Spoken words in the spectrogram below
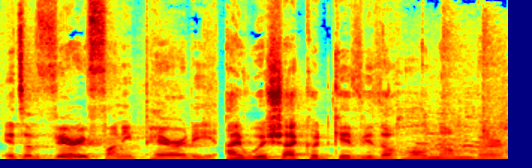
It's a very funny parody. I wish I could give you the whole number.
